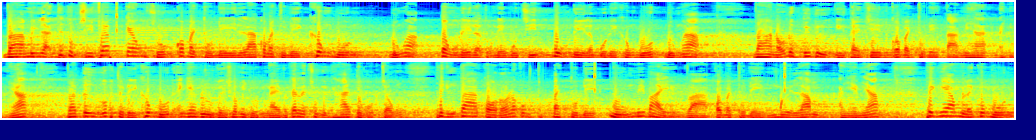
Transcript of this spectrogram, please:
Và mình lại tiếp tục xin phép keo xuống con bạch thủ đề là con bạch thủ đề 04 đúng ạ? Tổng đề là tổng đề 49 bộ đề là bộ đề 04 đúng ạ? Và nó được tương tự như tại trên có bạch thủ đề 82 anh em nhé và từ có bạch thủ đề 04 anh em lùi về cho mình một ngày và cách lại cho mình hai tuần một trống. Thì chúng ta có đó là con bạch thủ đề 47 và con bạch thủ đề 15 anh em nhé thì anh em lấy con 4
